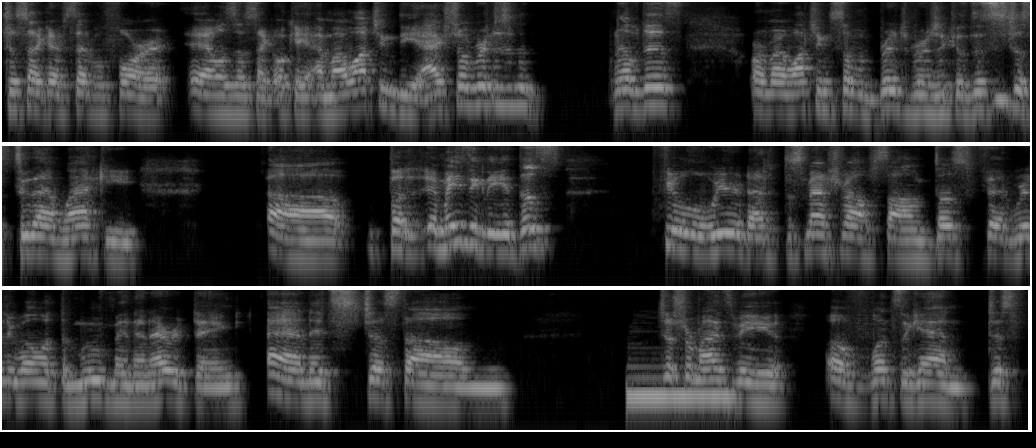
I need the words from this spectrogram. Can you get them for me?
just like I've said before, it was just like, okay, am I watching the actual version of this, or am I watching some abridged version? Because this is just too damn wacky. Uh, but amazingly, it does feel weird that the Smash Mouth song does fit really well with the movement and everything, and it's just um, just reminds me of once again just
